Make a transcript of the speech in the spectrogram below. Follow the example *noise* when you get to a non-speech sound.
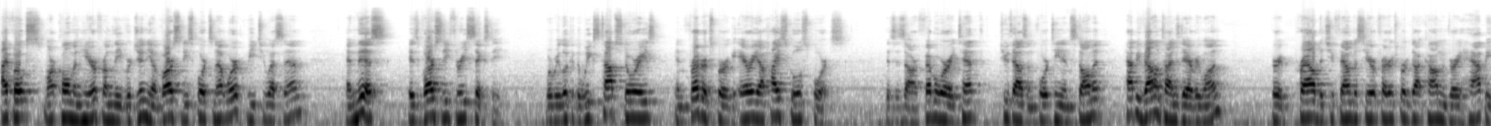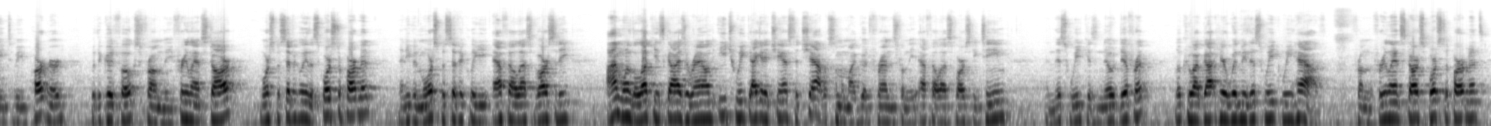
Hi, folks. Mark Coleman here from the Virginia Varsity Sports Network, V2SN, and this is Varsity 360, where we look at the week's top stories in Fredericksburg area high school sports. This is our February 10th, 2014 installment. Happy Valentine's Day, everyone. Very proud that you found us here at fredericksburg.com and very happy to be partnered with the good folks from the Free Lance-Star, more specifically the sports department, and even more specifically FLS Varsity. I'm one of the luckiest guys around. Each week I get a chance to chat with some of my good friends from the FLS varsity team, and this week is no different. Look who I've got here with me this week. We have from the Free Lance-Star Sports Department,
